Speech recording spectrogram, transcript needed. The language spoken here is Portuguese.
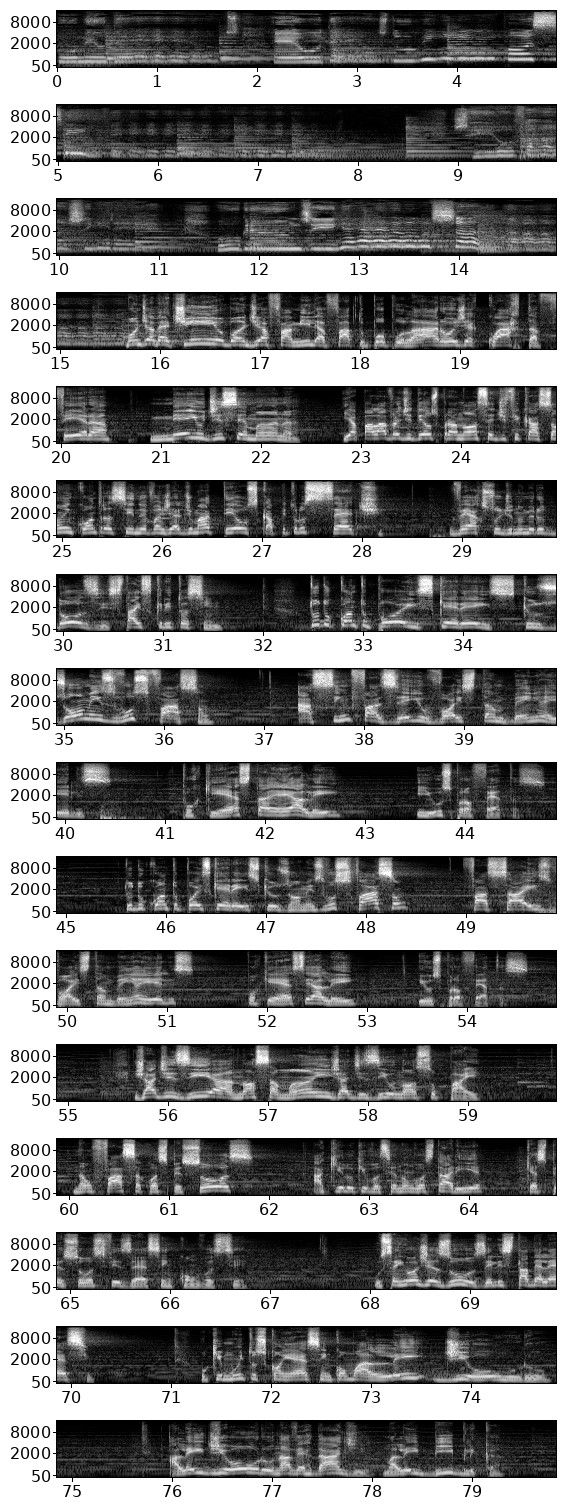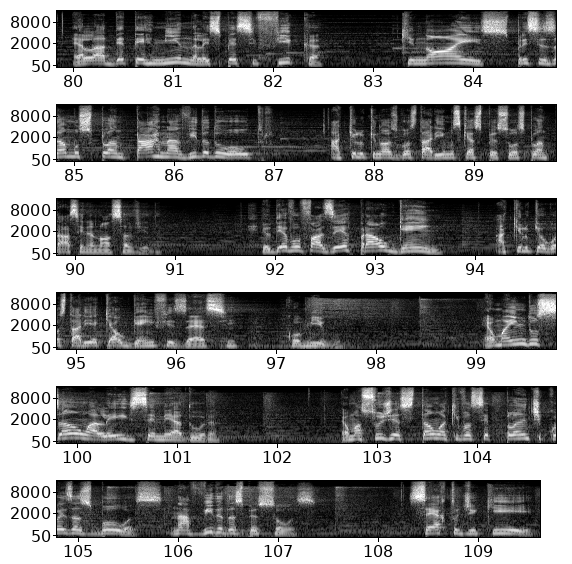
O meu Deus é o Deus do impossível. Jeová Jireh, o grande El Shaddai. Bom dia, Betinho. Bom dia, família Fato Popular. Hoje é quarta-feira, meio de semana. E a palavra de Deus para nossa edificação encontra-se no Evangelho de Mateus, capítulo 7, verso de número 12. Está escrito assim: Tudo quanto, pois, quereis que os homens vos façam, assim fazei-o vós também a eles, porque esta é a lei e os profetas. Tudo quanto, pois, quereis que os homens vos façam, façais vós também a eles, porque essa é a lei e os profetas. Já dizia a nossa mãe, já dizia o nosso pai: não faça com as pessoas aquilo que você não gostaria que as pessoas fizessem com você. O Senhor Jesus, ele estabelece o que muitos conhecem como a lei de ouro. A lei de ouro, na verdade, uma lei bíblica, ela determina, ela especifica que nós precisamos plantar na vida do outro aquilo que nós gostaríamos que as pessoas plantassem na nossa vida. Eu devo fazer para alguém aquilo que eu gostaria que alguém fizesse comigo. É uma indução à lei de semeadura. É uma sugestão a que você plante coisas boas na vida das pessoas, certo de que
